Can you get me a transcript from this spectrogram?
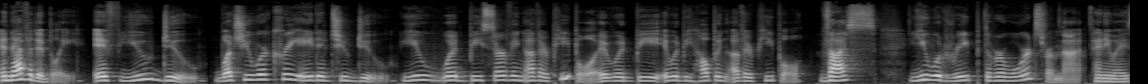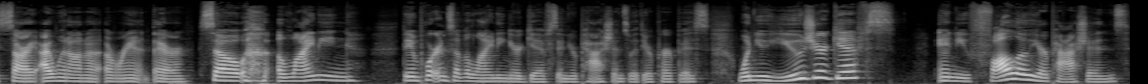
inevitably, if you do what you were created to do, you would be serving other people. It would be it would be helping other people. Thus, you would reap the rewards from that. Anyways, sorry, I went on a, a rant there. So, aligning the importance of aligning your gifts and your passions with your purpose. When you use your gifts and you follow your passions,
